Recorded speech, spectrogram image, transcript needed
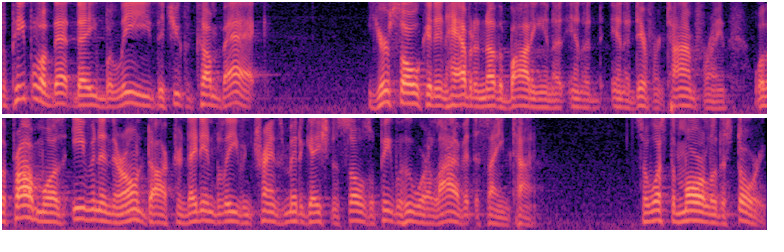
the people of that day believed that you could come back your soul could inhabit another body in a, in, a, in a different time frame. Well, the problem was, even in their own doctrine, they didn't believe in transmitigation of souls of people who were alive at the same time. So, what's the moral of the story?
